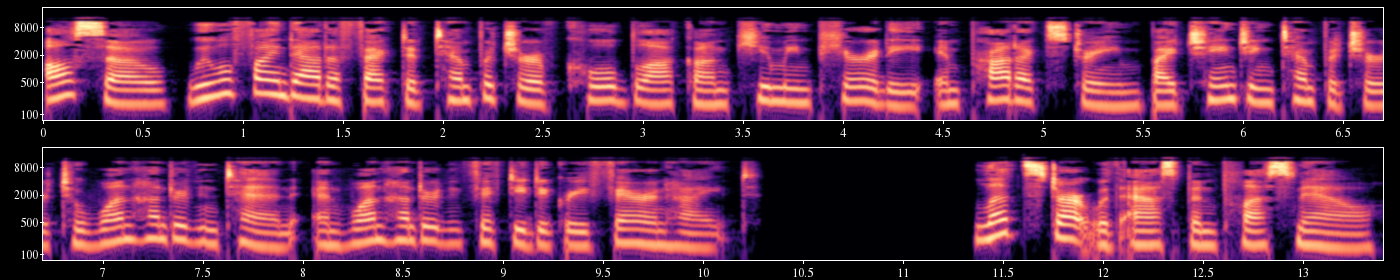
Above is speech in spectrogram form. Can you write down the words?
Also, we will find out effective temperature of cool block on cumene purity in product stream by changing temperature to 110 and 150 degree Fahrenheit. Let's start with Aspen Plus now.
